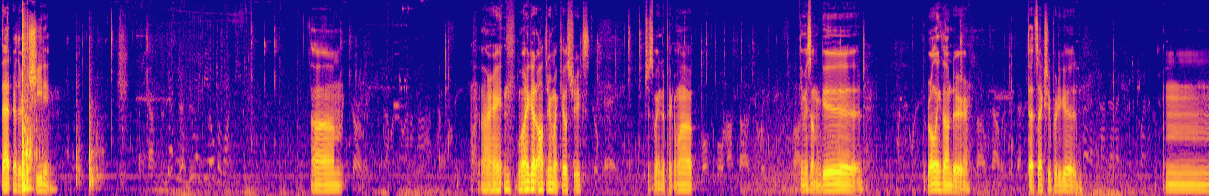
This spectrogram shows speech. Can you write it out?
That or they're cheating. Um. Alright. well, I got all three of my kill streaks. Just waiting to pick them up. Give me something good. Rolling Thunder. That's actually pretty good. Mm,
